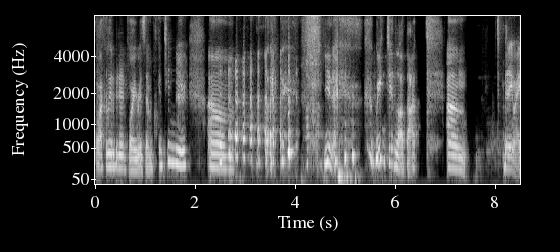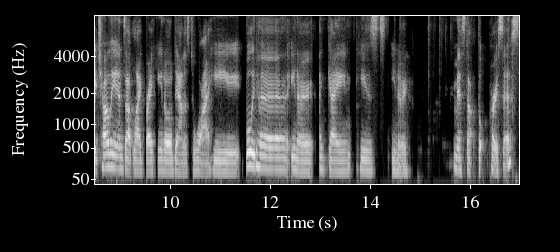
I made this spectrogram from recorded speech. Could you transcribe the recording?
like a little bit of voyeurism. Continue. Um, so, you know, we did love that. Um, but anyway, Charlie ends up like breaking it all down as to why he bullied her. You know, again, his you know messed up thought process,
